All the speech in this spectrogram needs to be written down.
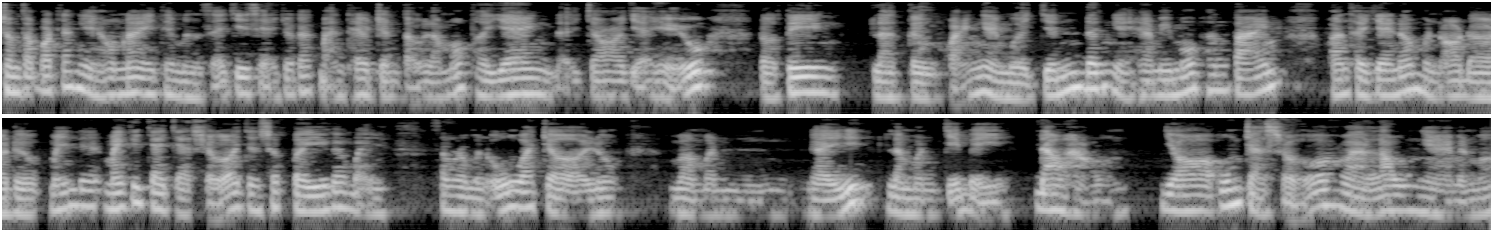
Trong tập podcast ngày hôm nay thì mình sẽ chia sẻ cho các bạn theo trình tự là mốc thời gian để cho dễ hiểu. Đầu tiên là từ khoảng ngày 19 đến ngày 21 tháng 8. Khoảng thời gian đó mình order được mấy mấy cái chai trà sữa trên Shopee các bạn. Xong rồi mình uống quá trời luôn. Và mình nghĩ là mình chỉ bị đau họng do uống trà sữa và lâu ngày mình mới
